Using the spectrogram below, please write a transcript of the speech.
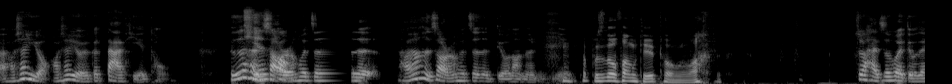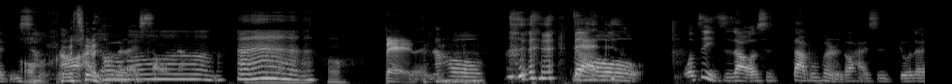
哎，好像有，好像有一个大铁桶，可是很少人会真的，好像很少人会真的丢到那里 面。他不是都放铁桶了吗？就还是会丢在地上，然后阿姨会来扫。啊，哦，bad。对，然后，然后我自己知道的是，大部分人都还是丢在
